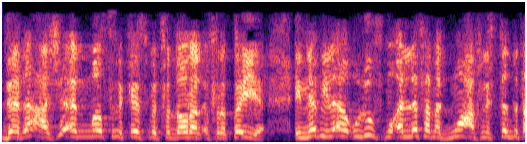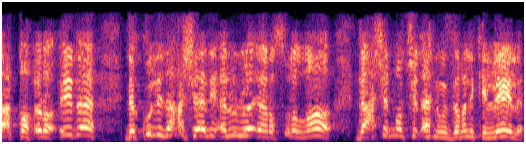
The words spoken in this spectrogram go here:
ده ده عشان مصر كسبت في الدورة الإفريقية. النبي لقى ألوف مؤلفة مجموعة في الاستاد بتاع القاهرة. إيه ده؟ ده كل ده عشاني؟ قالوا له لا يا رسول الله ده عشان ماتش الاهلي والزمالك الليلة.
